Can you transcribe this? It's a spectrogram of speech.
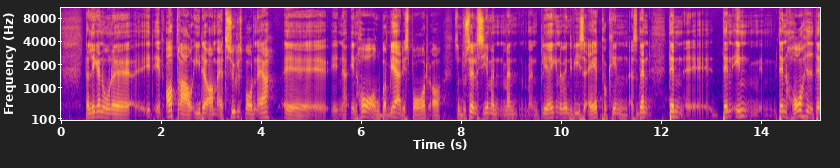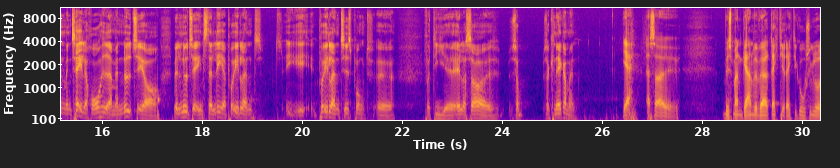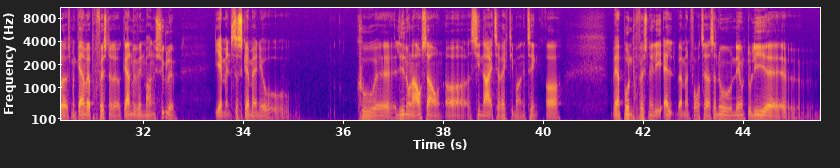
der ligger nogle, øh, et, et opdrag i det om, at cykelsporten er øh, en, en hård og ubarmhjertig sport, og som du selv siger, man, man, man bliver ikke nødvendigvis ad på kinden. Altså den, den, øh, den, ind, den hårdhed, den mentale hårdhed, er man nødt til at, vel nødt til at installere på et eller andet, på et eller andet tidspunkt. Øh, fordi øh, ellers så, øh, så, så knækker man. Ja, altså øh, hvis man gerne vil være rigtig, rigtig god cykelrytter, hvis man gerne vil være professionel og gerne vil vinde mange cykelløb, jamen så skal man jo kunne øh, lide nogle afsavn og sige nej til rigtig mange ting og være bundprofessionel i alt, hvad man foretager. Så nu nævnte du lige øh,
